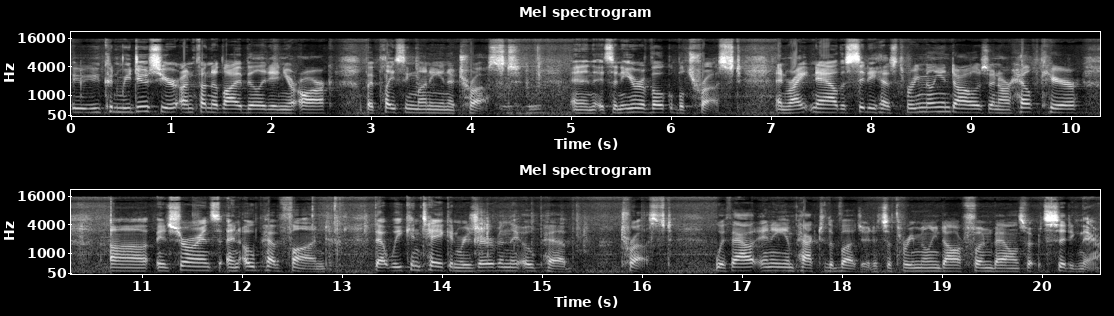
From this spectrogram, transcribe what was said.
you can reduce your unfunded liability in your ARC by placing money in a trust. And it's an irrevocable trust. And right now, the city has $3 million in our healthcare uh, insurance and OPEB fund that we can take and reserve in the OPEB trust without any impact to the budget. It's a $3 million fund balance that's sitting there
